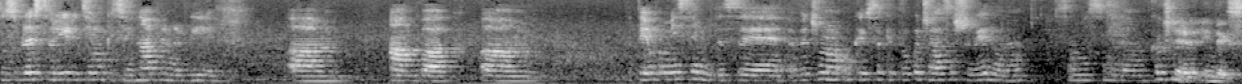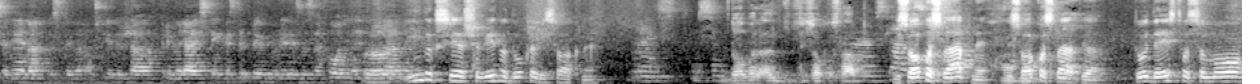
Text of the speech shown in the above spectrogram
To so bile stvari, recimo, ki so jih najprej naredili. Um, ampak um, potem pa mislim, da se je več malo, ok, vsake toliko časa še vedno, ne? Sam mislim, da... Kakšen je indeks neenakosti v arabskih državah, primerjaj s tem, kaj ste prej govorili za zahodne države? Uh, indeks je še vedno dokaj visok, ne? Mislim, Dober ali visoko slab? ne, Visoko slab, ne? Visoko slab, ja. To je dejstvo samo,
